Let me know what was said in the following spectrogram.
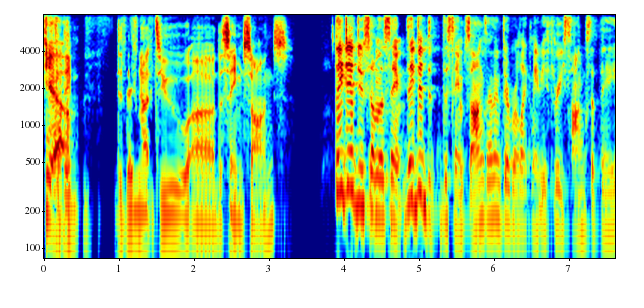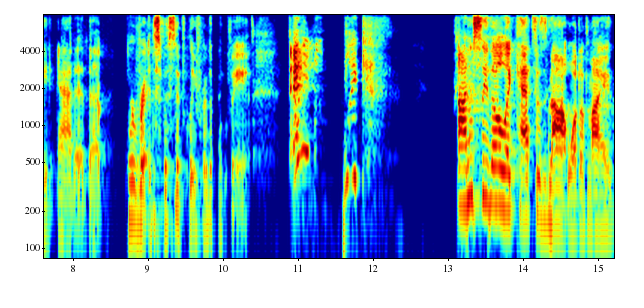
yeah. Did they, did they not do uh, the same songs? They did do some of the same. They did the same songs. I think there were like maybe three songs that they added that were written specifically for the movie. And like honestly though like cats is not one of my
